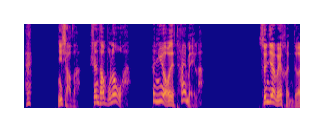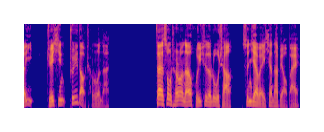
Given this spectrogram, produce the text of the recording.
哎你小子深藏不露啊！这女友也太美了。孙建伟很得意，决心追到程若楠。在送程若楠回去的路上，孙建伟向她表白。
